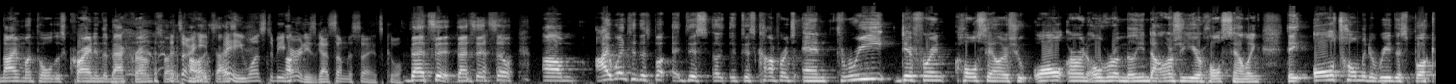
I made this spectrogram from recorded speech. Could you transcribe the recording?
nine month old is crying in the background, so I apologize. Right. Hey, he wants to be heard. Uh, He's got something to say. It's cool. That's it. That's it. So, um, I went to this book, this uh, this conference, and three different wholesalers who all earn over a million dollars a year wholesaling. They all told me to read this book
